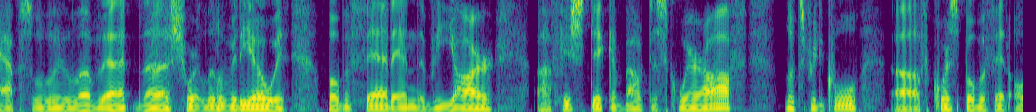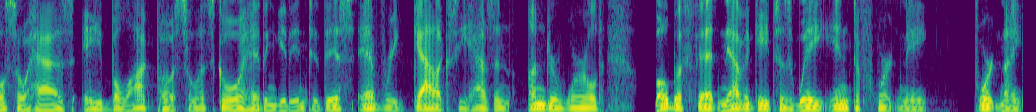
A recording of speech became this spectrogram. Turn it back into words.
Absolutely love that the short little video with Boba Fett and the VR uh, fish stick about to square off. Looks pretty cool. Uh, of course, Boba Fett also has a blog post, so let's go ahead and get into this. Every galaxy has an underworld. Boba Fett navigates his way into Fortnite. Fortnite.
